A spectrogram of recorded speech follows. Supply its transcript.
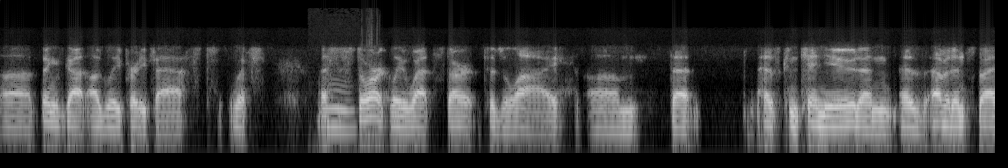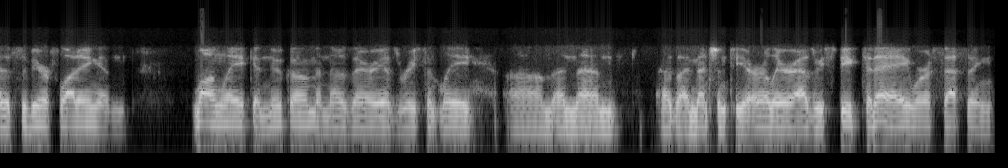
uh, things got ugly pretty fast with a mm. historically wet start to July um, that has continued and as evidenced by the severe flooding and Long Lake and Newcomb and those areas recently. Um, and then, as I mentioned to you earlier, as we speak today, we're assessing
